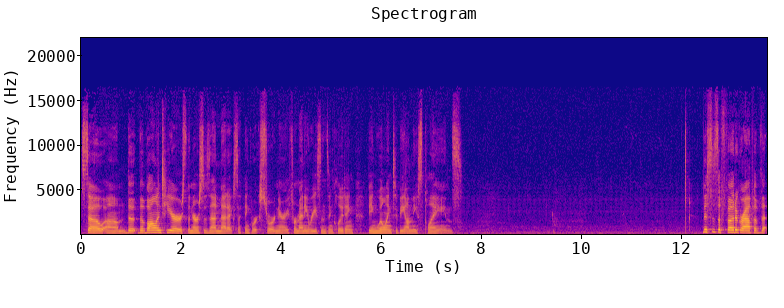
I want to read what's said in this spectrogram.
So um, the, the volunteers, the nurses and medics, I think were extraordinary for many reasons, including being willing to be on these planes. This is a photograph of the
